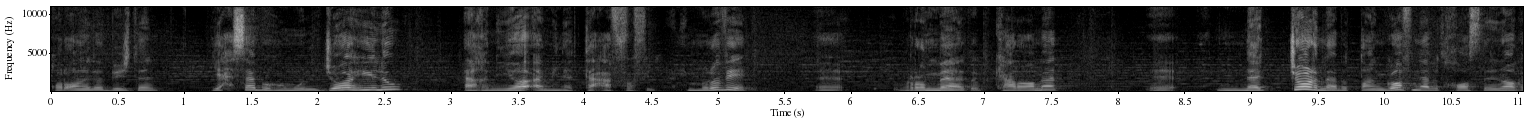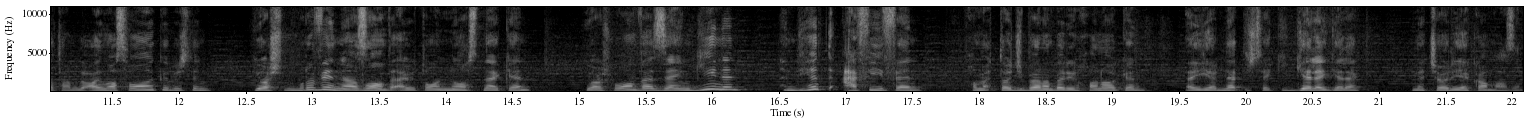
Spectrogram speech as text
قرآن داد بيجتن يحسبهم الجاهل أغنياء من التعفف. يعني مروفي رمات وبكرامات نجارنا بالطنقافنا بتخاصلنا كتر رب العالمين. صوان كي بيجتن ياش مروفي نظام في أيطان ناس نكن ياش وان في زنجين هندي هنت عفيفا فمحتاج بران بري خناكن اگر نت اشتكي جلك جلك نچاريه كام عظم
